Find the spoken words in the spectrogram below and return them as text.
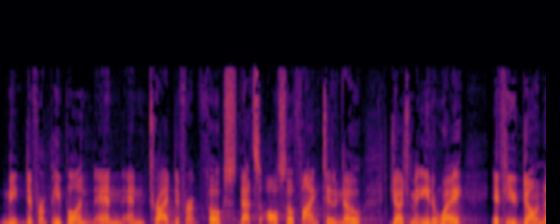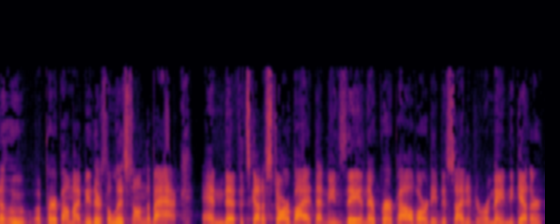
meet different people and, and, and try different folks, that's also fine too. No judgment either way. If you don't know who a prayer pal might be, there's a list on the back. And if it's got a star by it, that means they and their prayer pal have already decided to remain together.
